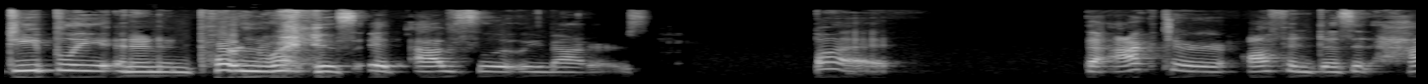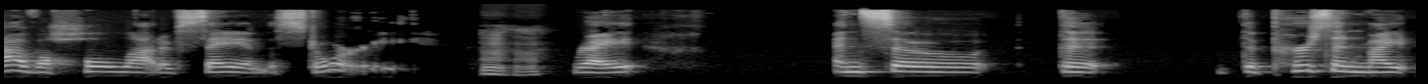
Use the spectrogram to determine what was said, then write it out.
deeply and in important ways, it absolutely matters. But the actor often doesn't have a whole lot of say in the story, hmm right? And so the the person might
